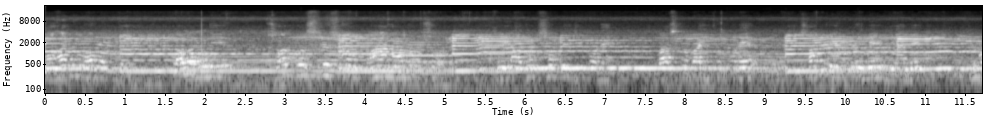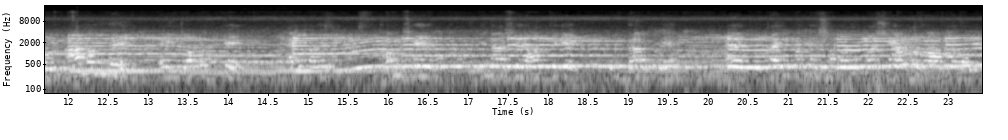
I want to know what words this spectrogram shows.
মহানুভবত্বে বাবামণির সর্বশ্রেষ্ঠ মহান আদর্শ, সেই আদর্শকে জীবনে বাস্তবায়িত করে সত্যের প্রেমে, জ্ঞানে এবং আনন্দে এই জগৎকে একেবারে ধ্বংসের, বিনাশের হাত থেকে উদ্ধার করে সবার পাশে আমরা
